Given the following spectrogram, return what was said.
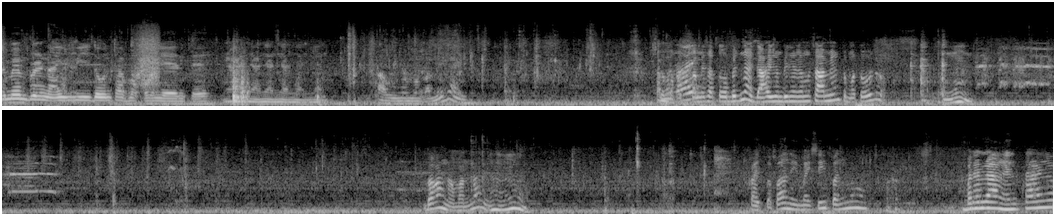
Remember na, we don't have a kuryente. Yan, yan, yan, yan, yan, yan. Awi naman kami guys. Tumakas kami sa tubig na, dahil yung binili mo sa amin, tumatulo. Mm. Baka naman na eh. Mm. Kahit pa paano, eh, may sipan mo. Manalangin tayo.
